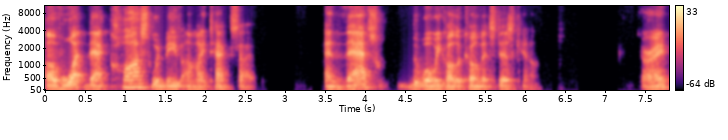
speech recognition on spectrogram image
of what that cost would be on my tech side, and that's what we call the COMITS discount. All right.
